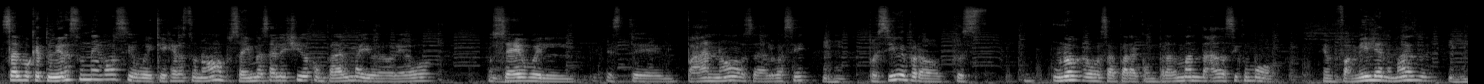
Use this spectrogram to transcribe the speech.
salvo que tuvieras un negocio, güey, que dijeras tú, no, pues ahí me sale chido comprar el mayoreo, no sé, güey, el, este, el pan, ¿no? O sea, algo así. Pues sí, güey, pero pues uno, o sea, para comprar mandado así como en familia nomás, güey, Ujú.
